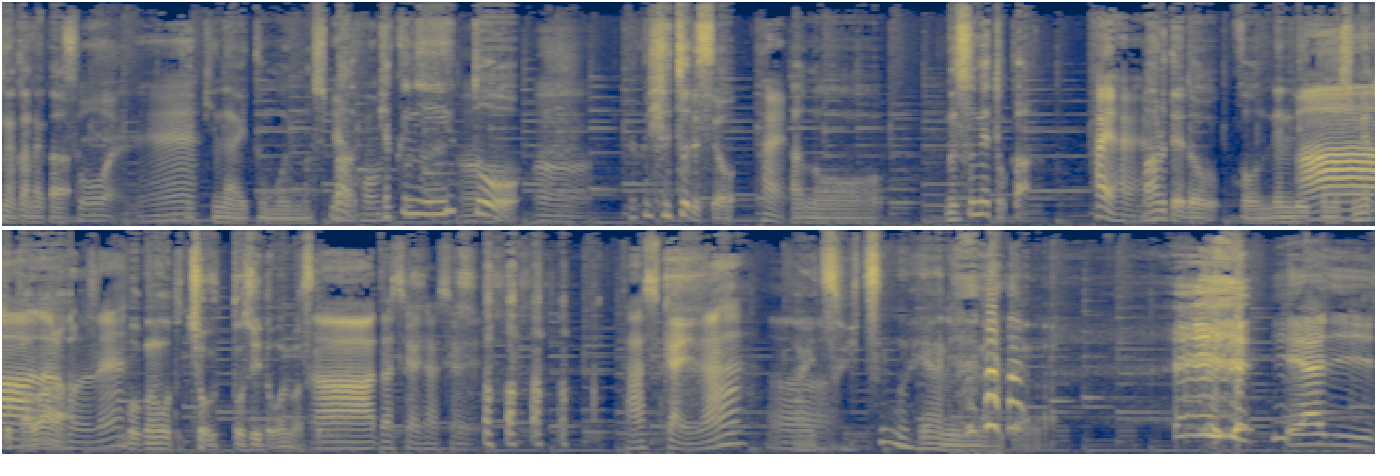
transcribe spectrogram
なかなかでね。きないと思います。いやまあ逆に言うとうん。うん。逆に言うとですよはい。あの娘とか、はいはいはい。まあ、ある程度こう年齢いった娘とかはね。僕のこと超鬱陶しいと思いますけどああ確かに確かに。確かにな。あいついつも部屋にいるなみたいな 部屋に。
